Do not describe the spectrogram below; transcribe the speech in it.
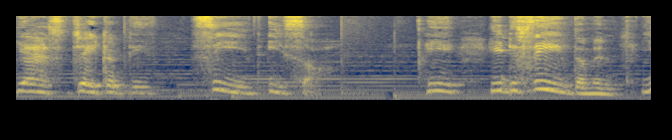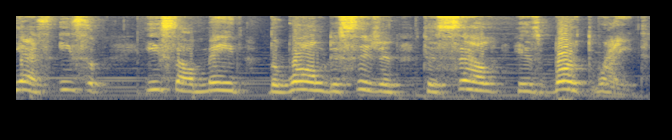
Yes, Jacob deceived Esau. He he deceived them, and yes, Esau Esau made the wrong decision to sell his birthright.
